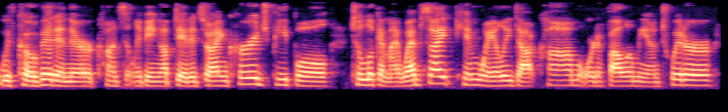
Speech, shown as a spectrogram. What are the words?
with COVID and they're constantly being updated. So I encourage people to look at my website, kimwehle.com, or to follow me on Twitter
